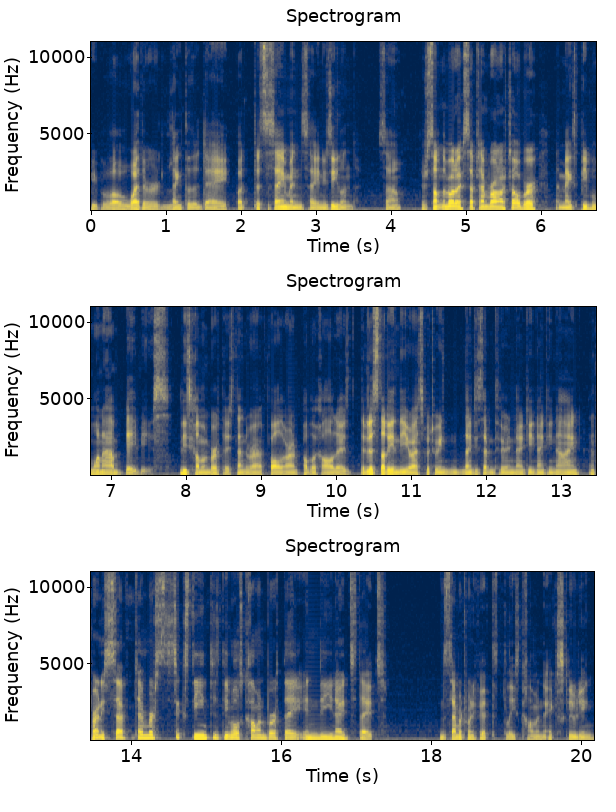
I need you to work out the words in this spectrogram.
people, oh, weather, length of the day, but it's the same in, say, New Zealand. So there's something about September and October that makes people want to have babies. These common birthdays tend to fall around public holidays. They did a study in the US between 1973 and 1999, and apparently September 16th is the most common birthday in the United States. December 25th is the least common, excluding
